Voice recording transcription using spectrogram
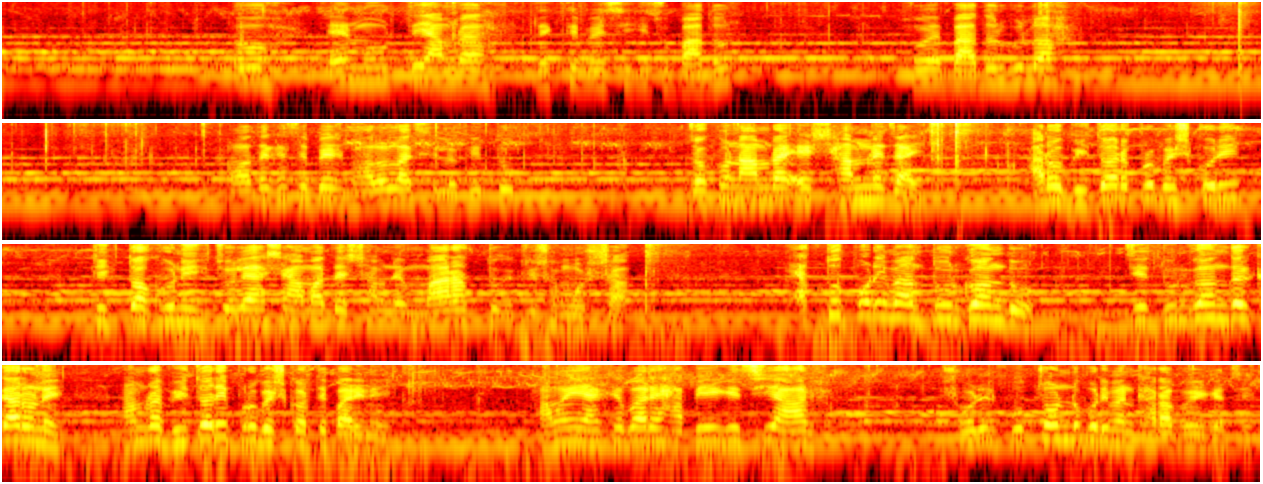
তো এর মুহূর্তে আমরা দেখতে পেয়েছি কিছু বাদুর তো এই বাদুরগুলো আমাদের কাছে বেশ ভালো লাগছিল, কিন্তু যখন আমরা এর সামনে যাই আরও ভিতরে প্রবেশ করি, ঠিক তখনই চলে আসে আমাদের সামনে মারাত্মক একটি সমস্যা। এত পরিমাণ দুর্গন্ধ, যে দুর্গন্ধের কারণে আমরা ভিতরেই প্রবেশ করতে পারিনি। আমি একেবারে হাঁপিয়ে গেছি আর শরীর প্রচণ্ড পরিমাণ খারাপ হয়ে গেছে।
